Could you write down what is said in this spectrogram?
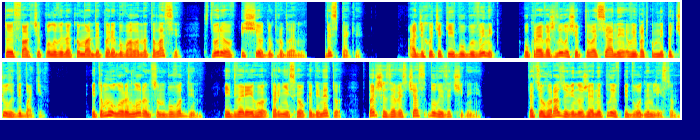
Той факт, що половина команди перебувала на таласі, створював іще одну проблему безпеки. Адже, хоч який був би виник, украй важливо, щоб таласяни випадком не почули дебатів. І тому Лорен Лоренсон був один, і двері його тарнійського кабінету вперше за весь час були зачинені. Та цього разу він уже не плив підводним лісом.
